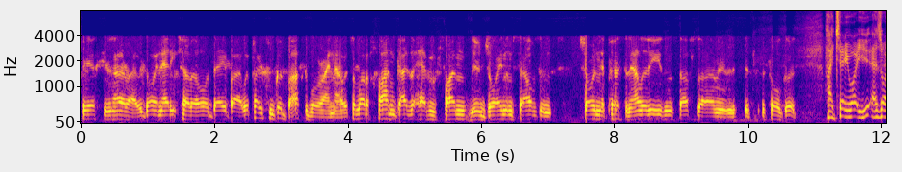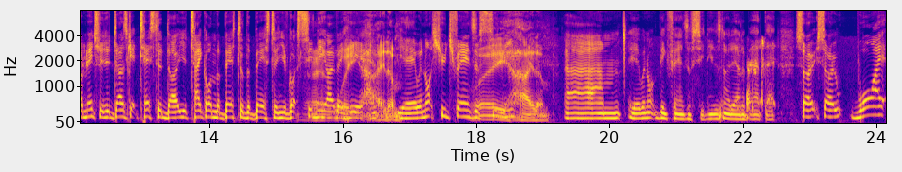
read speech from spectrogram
fierce, you know, like we're going at each other all day, but we're playing some good basketball right now. It's a lot of fun. Guys are having fun. They're enjoying themselves and showing their personalities and stuff. So, I mean, it's, it's, it's all good. I tell you what, you, as I mentioned, it does get tested though. You take on the best of the best, and you've got Sydney over we here. and- hate 'em. Yeah, we're not huge fans of Sydney. We Sydney. hate them. Um, yeah, we're not big fans of Sydney. There's no doubt about that. So, so why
